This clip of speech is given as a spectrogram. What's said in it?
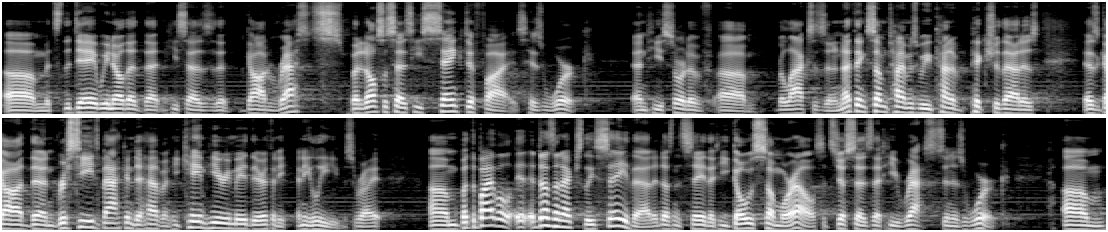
Um, um, it's the day we know that, that he says that God rests, but it also says he sanctifies his work, and he sort of relaxes in. It. And I think sometimes we kind of picture that as, as God then recedes back into heaven. He came here, he made the earth, and he, and he leaves, right? Um, but the Bible, it, it, doesn't actually say that. It doesn't say that he goes somewhere else. It just says that he rests in his work. Um,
